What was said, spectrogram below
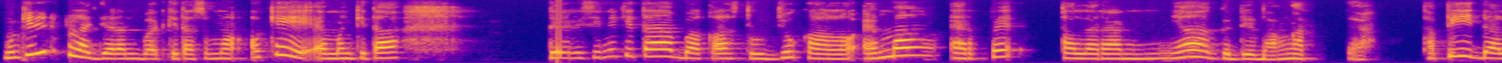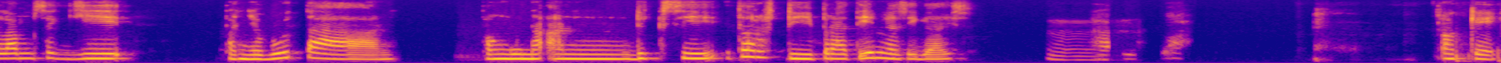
mungkin ini pelajaran buat kita semua. Oke, emang kita dari sini kita bakal setuju kalau emang RP tolerannya gede banget ya. Tapi dalam segi penyebutan, penggunaan diksi itu harus diperhatiin nggak sih guys? mm, Wah, Oke,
